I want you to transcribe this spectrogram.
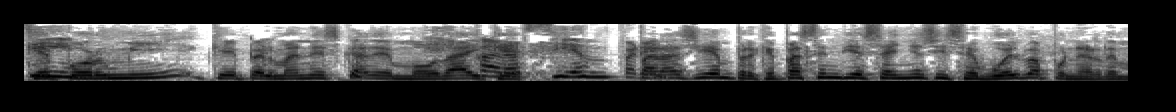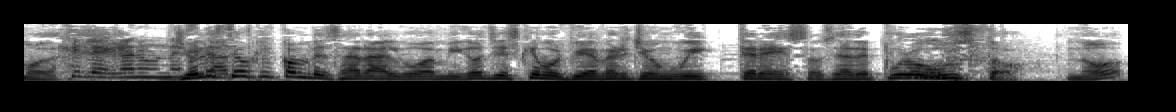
que por mí que permanezca de moda y Para que siempre. para siempre, que pasen 10 años y se vuelva a poner de moda. Que le hagan una Yo les tengo que confesar algo, amigos, y es que volví a ver John Wick 3, o sea, de puro Uf. gusto, ¿no?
